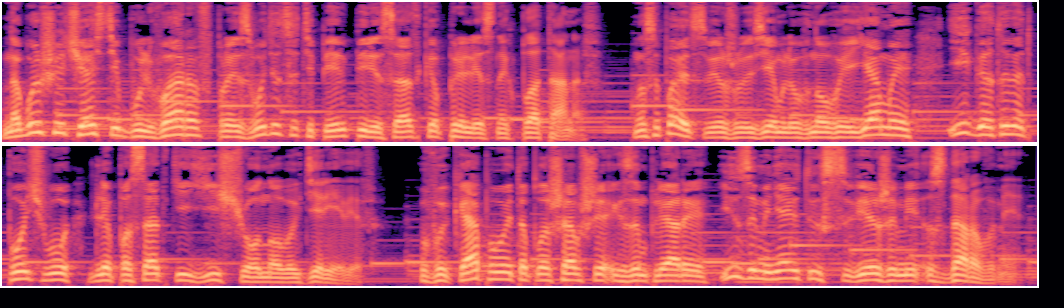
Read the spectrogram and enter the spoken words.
На большей части бульваров производится теперь пересадка прелестных платанов. Насыпают свежую землю в новые ямы и готовят почву для посадки еще новых деревьев. Выкапывают оплошавшие экземпляры и заменяют их свежими, здоровыми.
